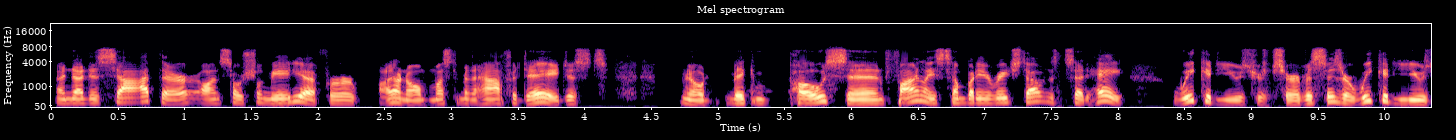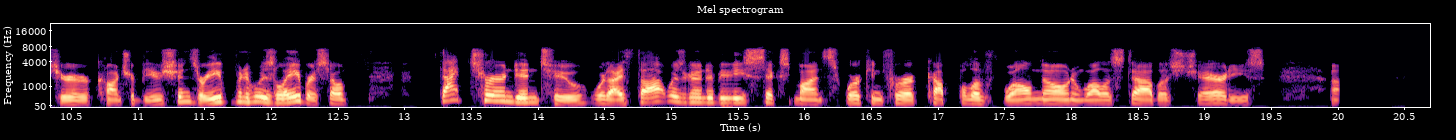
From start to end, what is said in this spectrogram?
and I just sat there on social media for, I don't know, must have been half a day, just, you know, making posts. And finally, somebody reached out and said, hey, we could use your services or we could use your contributions or even if it was labor. So that turned into what I thought was going to be six months working for a couple of well known and well established charities uh,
